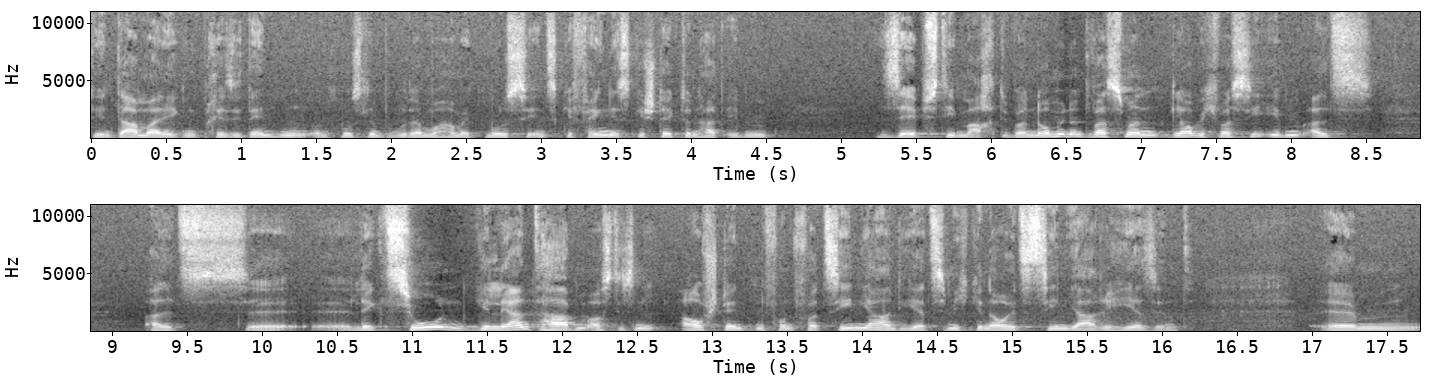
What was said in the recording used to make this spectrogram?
den damaligen Präsidenten und Muslimbruder Mohammed Mursi ins Gefängnis gesteckt und hat eben selbst die Macht übernommen. Und was man, glaube ich, was Sie eben als, als äh, Lektion gelernt haben aus diesen Aufständen von vor zehn Jahren, die ja ziemlich genau jetzt zehn Jahre her sind, ähm,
